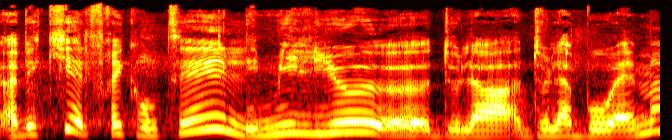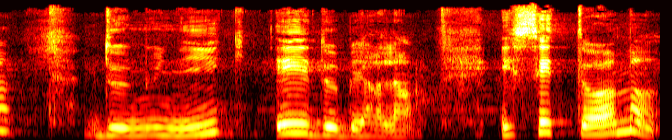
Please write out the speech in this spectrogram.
avec qui elle fréquentait les milieux euh, de la, de la Bohème, de Munich et de Berlin. Et cet homme,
